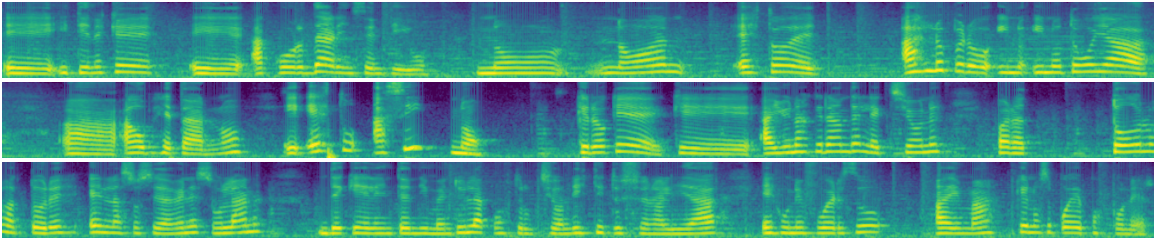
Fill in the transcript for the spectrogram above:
eh, y tienes que eh, acordar incentivos. No, no esto de hazlo, pero y no, te voy a, a, objetar, ¿no? Eh, esto así, no. Creo que, que hay unas grandes lecciones para todos los actores en la sociedad venezolana de que el entendimiento y la construcción de institucionalidad es un esfuerzo, además, que no se puede posponer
